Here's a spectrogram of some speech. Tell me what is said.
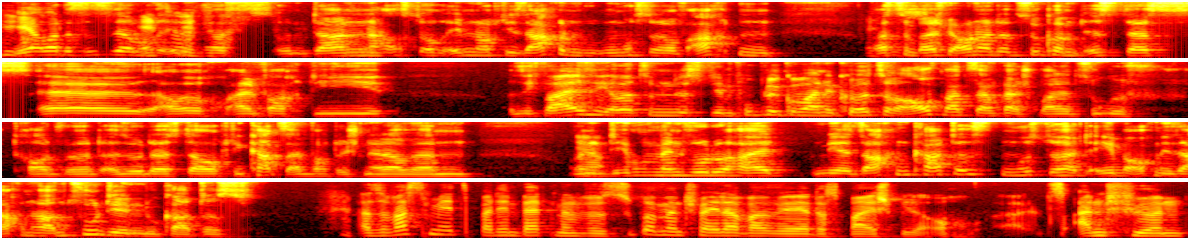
Ja, aber das ist ja auch Es eben ist- was. Und dann hast du auch eben noch die Sachen, du musst darauf achten. Was zum Beispiel auch noch dazu kommt, ist, dass äh, auch einfach die, also ich weiß nicht, aber zumindest dem Publikum eine kürzere Aufmerksamkeitsspanne zugetraut wird. Also, dass da auch die Cuts einfach durch schneller werden. Und Ja. in dem Moment, wo du halt mehr Sachen cuttest, musst du halt eben auch mehr Sachen haben, zu denen du cuttest. Also was mir jetzt bei dem Batman vs. Superman Trailer, weil wir ja das Beispiel auch als anführen,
